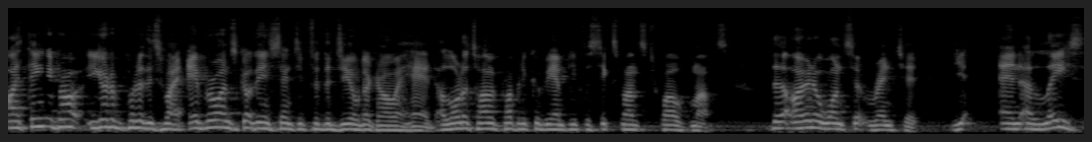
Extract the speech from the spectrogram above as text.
I think everyone, you got to put it this way: everyone's got the incentive for the deal to go ahead. A lot of time, a property could be empty for six months, twelve months. The owner wants it rented, yeah, and a lease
